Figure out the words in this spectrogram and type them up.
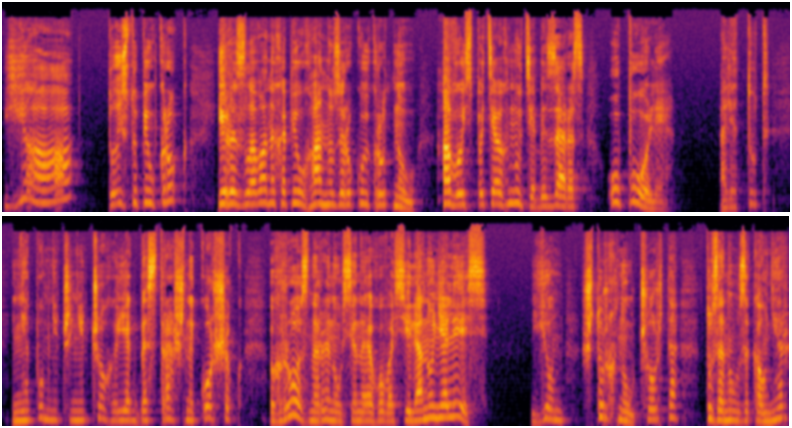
Я той ступіў крок і разлавана хапіў Ганну за руку і крутнуў, А вось пацягну цябе зараз у поле. Але тут, не помнячы нічога, як бясстрашны коршак грозна рынуўся на яго Васіля, ну не лезь. Ён штурхнуў чорта, тузануў за каўнер,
